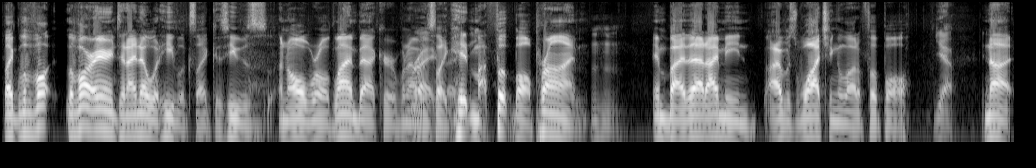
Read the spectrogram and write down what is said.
like LeVar, LeVar Arrington, I know what he looks like because he was an all-world linebacker when I was like right. hitting my football prime, Mm-hmm. and by that I mean I was watching a lot of football, Yeah. not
